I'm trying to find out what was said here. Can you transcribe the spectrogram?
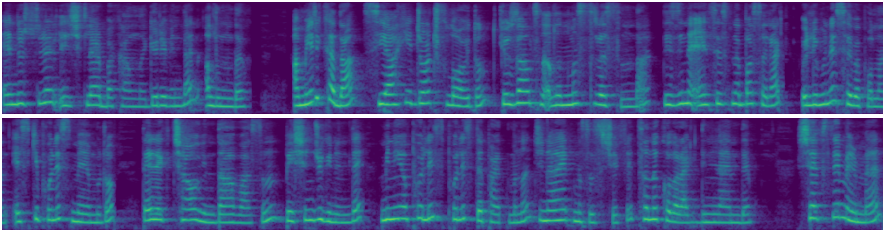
Endüstriyel İlişkiler Bakanlığı görevinden alındı. Amerika'da siyahi George Floyd'un gözaltına alınması sırasında dizini ensesine basarak ölümüne sebep olan eski polis memuru Derek Chauvin davasının 5. gününde Minneapolis Polis Departmanı Cinayet Masası şefi tanık olarak dinlendi. Şef Zimmerman,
